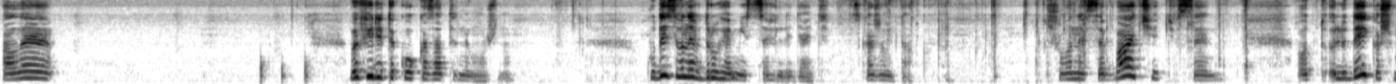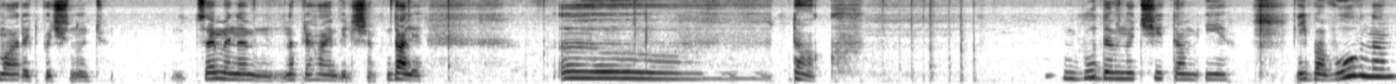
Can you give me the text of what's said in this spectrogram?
але в ефірі такого казати не можна. Кудись вони в друге місце глядять, скажімо так. Що вони все бачать, все. От людей кошмарить почнуть. Це мене напрягає більше. Далі. Е, так. Буде вночі там і, і бавовна,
